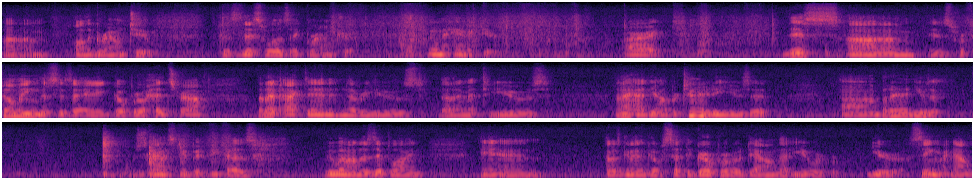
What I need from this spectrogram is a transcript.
um, on the ground too. Because this was a ground trip. No hammock here. Alright. This um, is for filming. This is a GoPro head strap that I packed in and never used that I meant to use. And I had the opportunity to use it, um, but I didn't use it. Which is kind of stupid because we went on the zip line and I was going to go set the GoPro down that you were, you're seeing right now.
